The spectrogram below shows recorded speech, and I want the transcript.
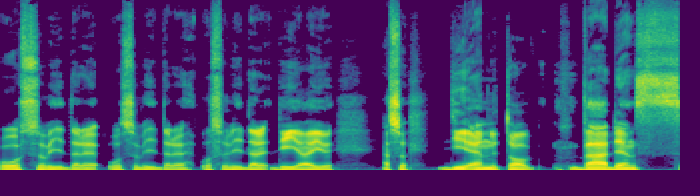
och så vidare och så vidare och så vidare. Det är ju, alltså, det är en av världens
